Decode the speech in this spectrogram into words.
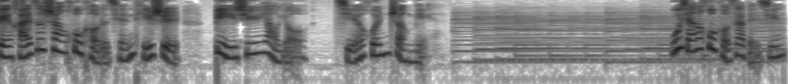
给孩子上户口的前提是必须要有结婚证明。吴霞的户口在北京，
